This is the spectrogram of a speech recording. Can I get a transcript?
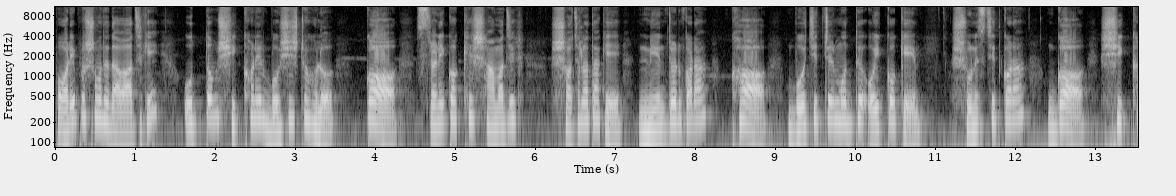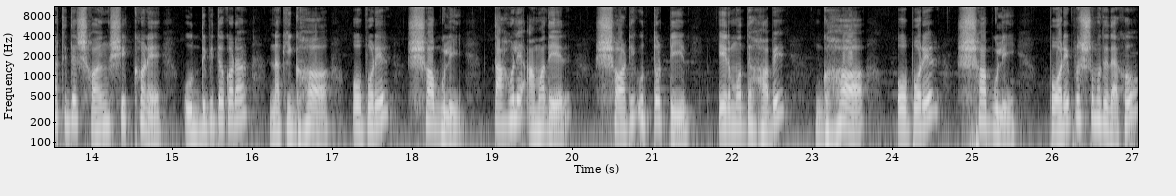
পরে প্রশ্ন মধ্যে দেওয়া আছে কি? উত্তম শিক্ষণের বৈশিষ্ট্য হলো ক, শ্রেণীকক্ষের সামাজিক সচলতাকে নিয়ন্ত্রণ করা, খ, বৈচিত্র্যের মধ্যে ঐক্যকে সুনিশ্চিত করা, গ, শিক্ষার্থীদের স্বয়ং শিক্ষণে উদ্দীপিত করা, নাকি ঘ, ওপরের সবগুলি। তাহলে আমাদের সঠিক উত্তরটি এর মধ্যে হবে ঘ, ওপরের সবগুলি। পরে প্রশ্ন মধ্যে দেখো,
